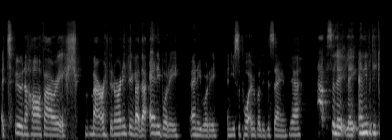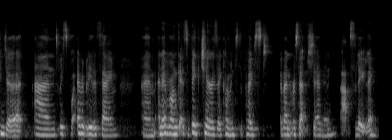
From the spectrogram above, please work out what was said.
a two and a half hour ish marathon or anything like that. Anybody, anybody, and you support everybody the same. Yeah, absolutely. Anybody can do it, and we support everybody the same. Um, and everyone gets a big cheer as they come into the post event reception. And absolutely,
